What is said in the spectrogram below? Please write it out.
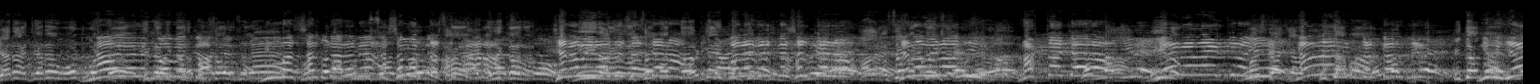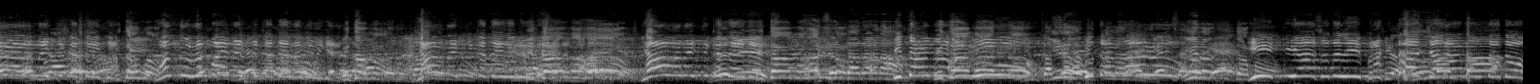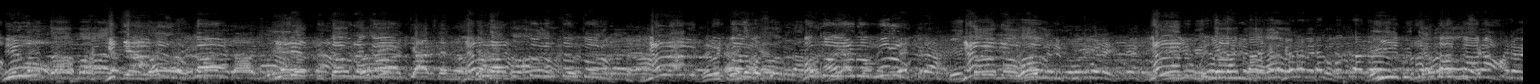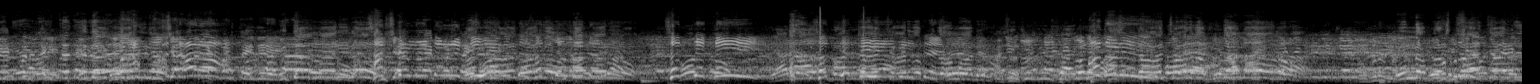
ಜನ ಜನ ಓಟ್ ನಿಮ್ಮ ಸರ್ಕಾರನೇ ಅಸಮರ್ಥ ಸರ್ಕಾರ. ಜನವಿರೋಧಿ ಜನ ವಿರೋಧಿ ಸರ್ಕಾರ. ಬಲಗರ್ಕ ಸರ್ಕಾರ ಜನ ವಿರೋಧಿ ಭ್ರಷ್ಟಾಚಾರ. ಏನೆಲ್ಲ ಹೇಳ್ತೀರೋ. ನಿಮ್ಗೆ ಏನೆಲ್ಲ ನೈತಿಕತೆ ಇದೆ. ಒಂದು ರೂಪಾಯಿ ನೈತಿಕತೆ ಇಲ್ಲ ನಿಮಗೆ. ಯಾವ ನೈತಿಕತೆ ಇದೆ ನಿಮಗೆ. ಯಾವ ನೈತಿಕತೆ ಇದೆ? ಪಿತಾಮಹ. ನೀನು. ಒಂದು ಎರಡು ಮೂರು ಈ ಸತ್ಯ ಕೈ ಸತ್ಯ ಕೈ ಆಗಿರುತ್ತೆ ಮಾತಾಡಿ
